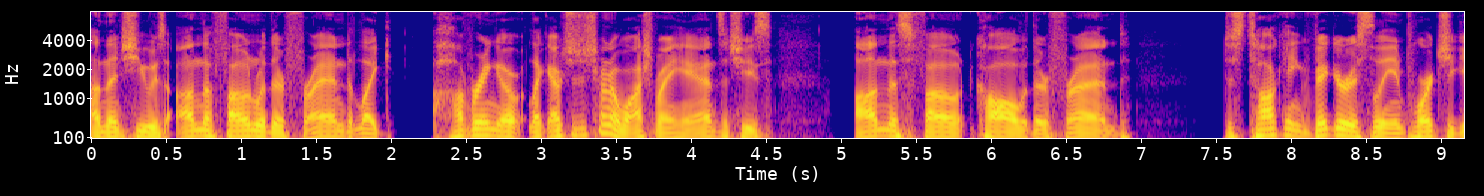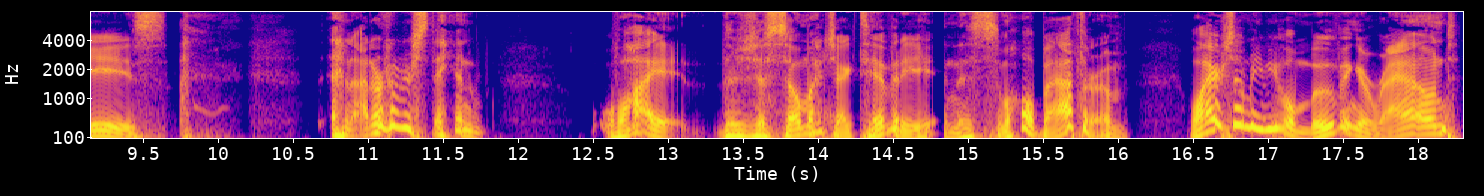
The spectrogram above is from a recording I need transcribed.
And then she was on the phone with her friend, like hovering over, like I was just trying to wash my hands and she's on this phone call with her friend, just talking vigorously in Portuguese. and I don't understand why there's just so much activity in this small bathroom. Why are so many people moving around?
